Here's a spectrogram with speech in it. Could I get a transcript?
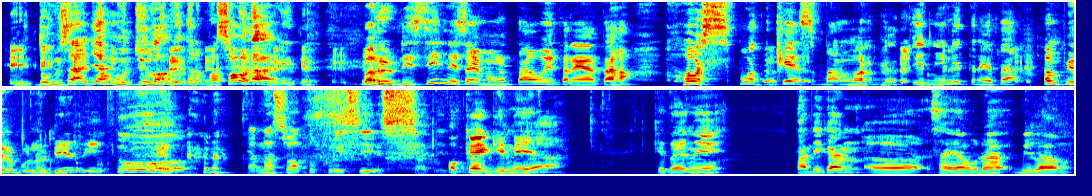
Untung saja muncul lagu terpesona gitu. Baru di sini saya mengetahui ternyata host podcast Bangor ini ini ternyata hampir bunuh diri. Betul. Karena suatu krisis saat itu. Oke gini ya, kita ini tadi kan eh, saya udah bilang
